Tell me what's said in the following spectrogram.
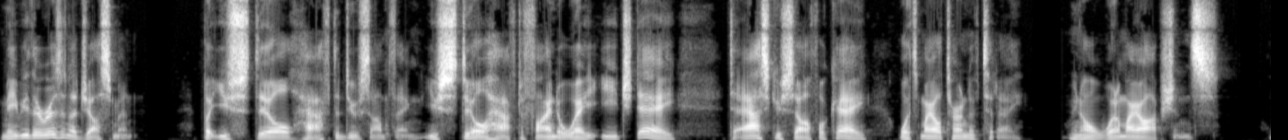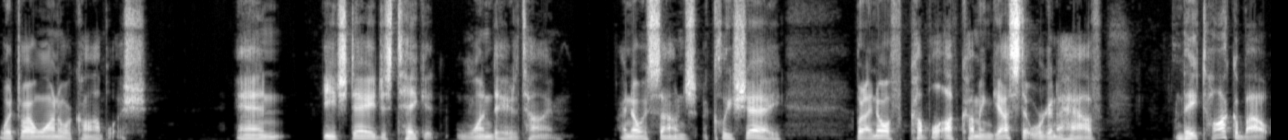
maybe there is an adjustment, but you still have to do something. You still have to find a way each day to ask yourself, okay, what's my alternative today? You know, what are my options? What do I want to accomplish? And each day, just take it one day at a time. I know it sounds cliche, but I know a couple upcoming guests that we're going to have. They talk about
